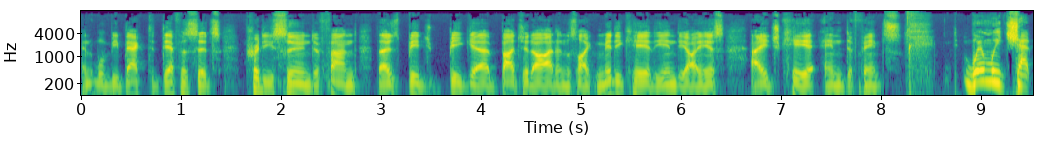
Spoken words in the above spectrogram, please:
and will be back to deficits pretty soon to fund those big, big uh, budget items like Medicare, the NDIS, aged care, and defence when we chat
